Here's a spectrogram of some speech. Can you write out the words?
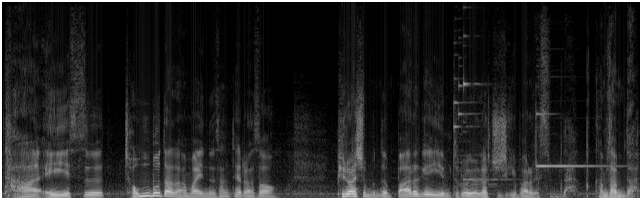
다 AS 전부 다 남아 있는 상태라서 필요하신 분들은 빠르게 이음트로 연락 주시기 바라겠습니다. 감사합니다.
